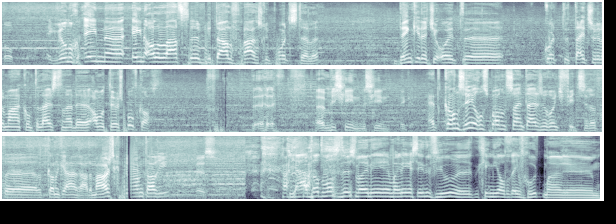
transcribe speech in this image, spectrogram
Top. Ik wil nog één, uh, één allerlaatste brutale vraag als reporter stellen. Denk je dat je ooit kort de tijd zou willen maken om te luisteren naar de Amateurs podcast? Uh, misschien, misschien. Ik... Het kan zeer ontspannend zijn tijdens een rondje fietsen. Dat, uh, dat kan ik je aanraden. Maar hartstikke bedankt, Harry. Yes. ja, dat was dus mijn, mijn eerste interview. Uh, het ging niet altijd even goed, maar ehm,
